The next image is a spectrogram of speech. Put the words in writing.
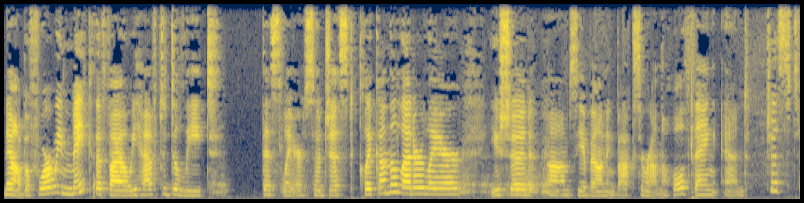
Now, before we make the file, we have to delete this layer. So just click on the letter layer. You should um, see a bounding box around the whole thing and just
